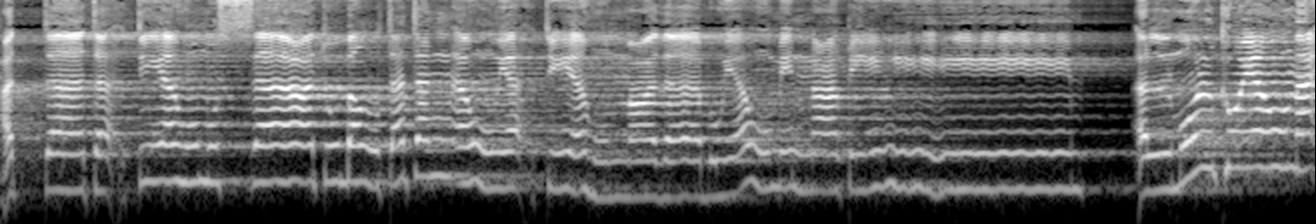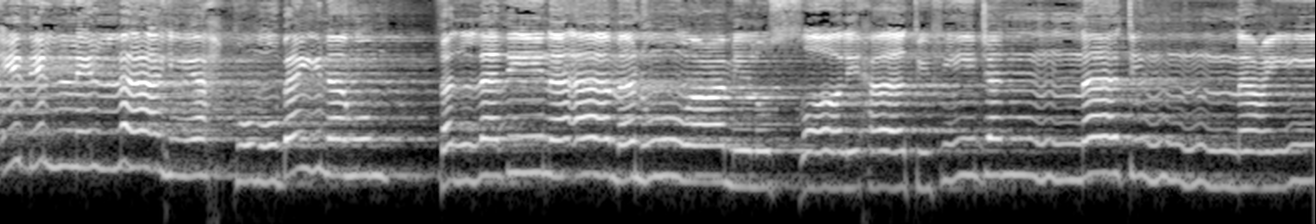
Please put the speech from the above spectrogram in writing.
حتى تأتيهم الساعة بغتة أو يأتيهم عذاب يوم عقيم. الملك يومئذ لله يحكم بينهم فالذين آمنوا وعملوا الصالحات في جنات النعيم.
